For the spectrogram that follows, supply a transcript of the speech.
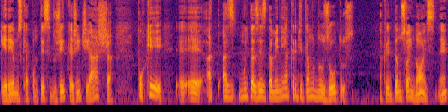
queremos que aconteça do jeito que a gente acha porque é, é, as, muitas vezes também nem acreditamos nos outros, acreditamos só em nós, né?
